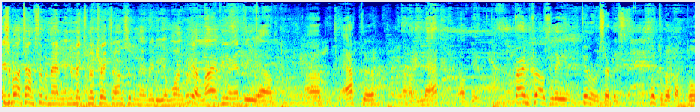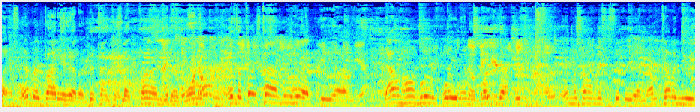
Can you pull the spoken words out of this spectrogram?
It's your boy Tom Superman in the mix, no tricks on Superman Radio One. We are live here at the um, um, after uh, nap of the Fern Crossley funeral service, which was a blast. Everybody had a good time, just like Fern would have wanted. It's the first time we had the um, Down Home Blues played in First Baptist in McComb, Mississippi, and I'm telling you,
